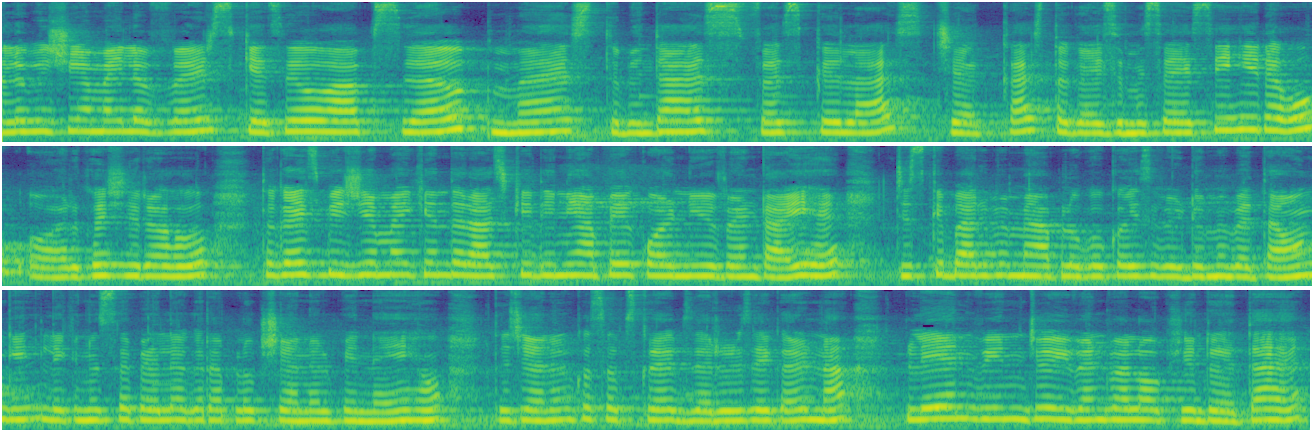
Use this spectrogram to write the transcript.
हेलो विजय माई लवर्स, कैसे हो आप सब? मस्त, बिंदास, फ़र्स्ट क्लास चक्कास तो गाइज़ हमेशा ऐसे ही रहो और खुश रहो। तो गाइज़ बी के अंदर आज के दिन यहाँ पे एक और न्यू इवेंट आई है, जिसके बारे में मैं आप लोगों को इस वीडियो में बताऊँगी। लेकिन उससे पहले अगर आप लोग चैनल पे नए हो तो चैनल को सब्सक्राइब ज़रूर से करना। प्ले एंड विन जो इवेंट वाला ऑप्शन रहता है,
